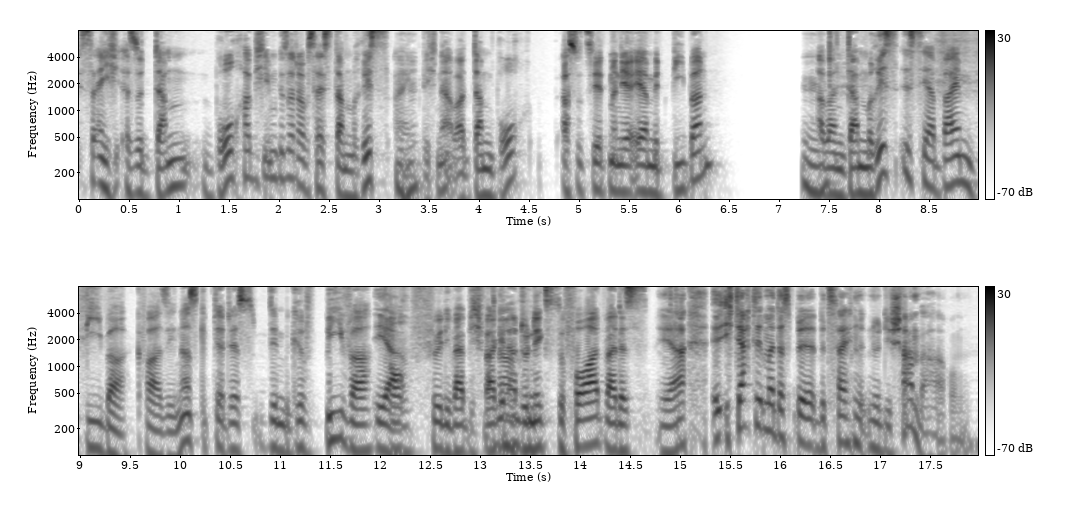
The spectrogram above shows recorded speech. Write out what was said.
ist eigentlich, also Dammbruch habe ich eben gesagt, aber es heißt Dammriss Mhm. eigentlich, ne? Aber Dammbruch assoziiert man ja eher mit Bibern. Mhm. Aber ein Dammriss ist ja beim Biber quasi, ne? Es gibt ja das, den Begriff Beaver Ja. auch für die weibliche Vagina. Ah. Du nickst sofort, weil das, Ja, ich dachte immer, das be bezeichnet nur die Schambehaarung.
